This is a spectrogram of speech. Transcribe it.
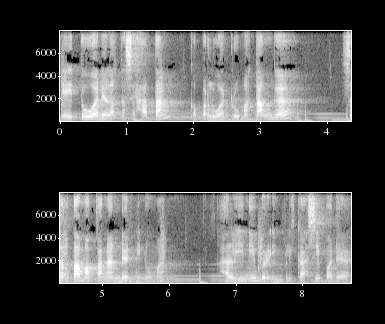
yaitu adalah kesehatan, keperluan rumah tangga, serta makanan dan minuman. Hal ini berimplikasi pada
